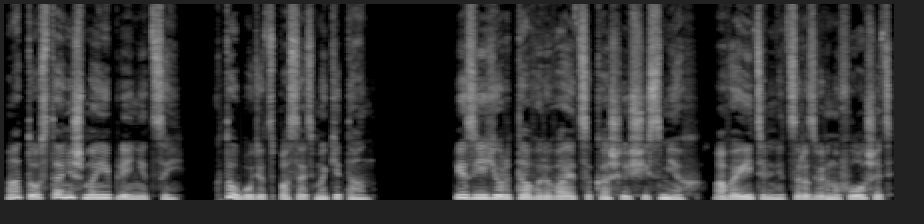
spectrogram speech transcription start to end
«А то станешь моей пленницей. Кто будет спасать Макитан?» Из ее рта вырывается кашляющий смех, а воительница, развернув лошадь,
